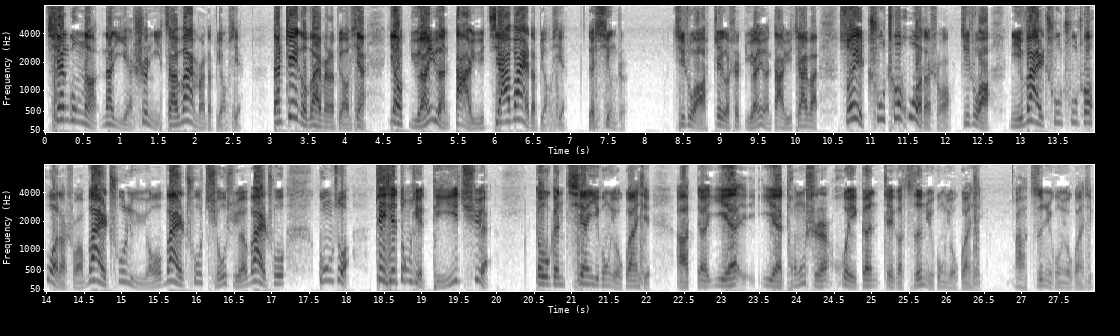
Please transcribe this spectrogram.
迁宫呢？那也是你在外面的表现。但这个外面的表现要远远大于家外的表现的性质，记住啊，这个是远远大于家外。所以出车祸的时候，记住啊，你外出出车祸的时候，外出旅游、外出求学、外出工作这些东西的确都跟迁移宫有关系啊，呃，也也同时会跟这个子女宫有关系啊，子女宫有关系。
